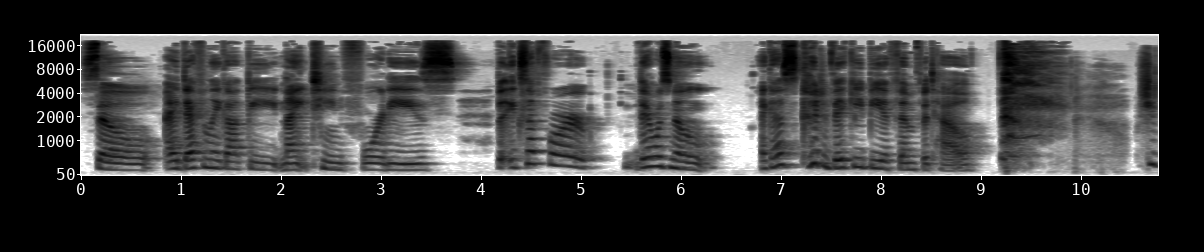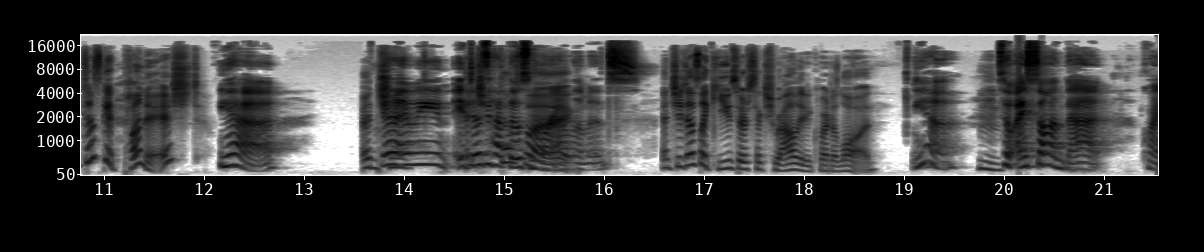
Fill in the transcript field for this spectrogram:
So I definitely got the 1940s, but except for there was no, I guess, could Vicky be a femme fatale? She does get punished. Yeah. And she yeah, I mean, it does have does those more like- elements. and she does like use her sexuality quite a lot. Yeah. Hmm. So I saw that quite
